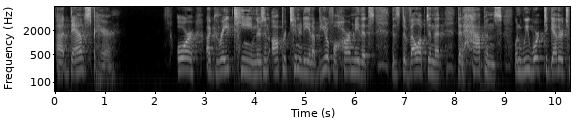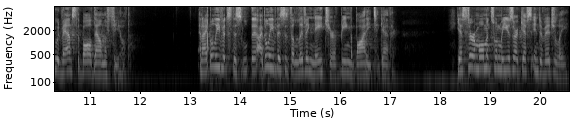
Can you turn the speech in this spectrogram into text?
uh, dance pair, or a great team. There's an opportunity and a beautiful harmony that's, that's developed and that, that happens when we work together to advance the ball down the field. And I believe it's this, I believe this is the living nature of being the body together. Yes, there are moments when we use our gifts individually,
